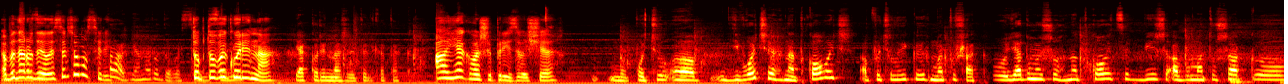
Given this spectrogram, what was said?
А ви народилися в цьому селі? Так, я народилася. в Тобто ви селі. корінна? Я корінна жителька, так. А як ваше прізвище? Ну, по чу... е, дівоче Гнаткович, а по чоловікові Матушак. О, Я думаю, що Гнаткович це більше або Матушак е,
